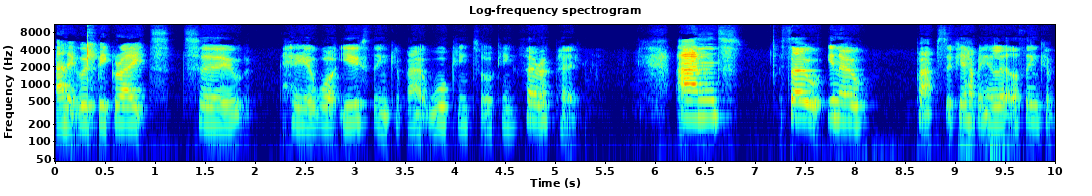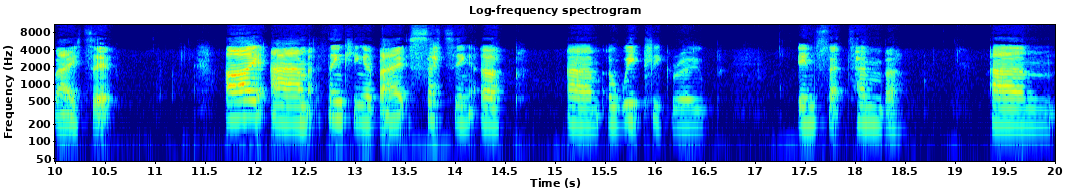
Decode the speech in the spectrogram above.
and it would be great to hear what you think about walking, talking therapy. And so, you know, perhaps if you're having a little think about it, I am thinking about setting up um, a weekly group in September. Um,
